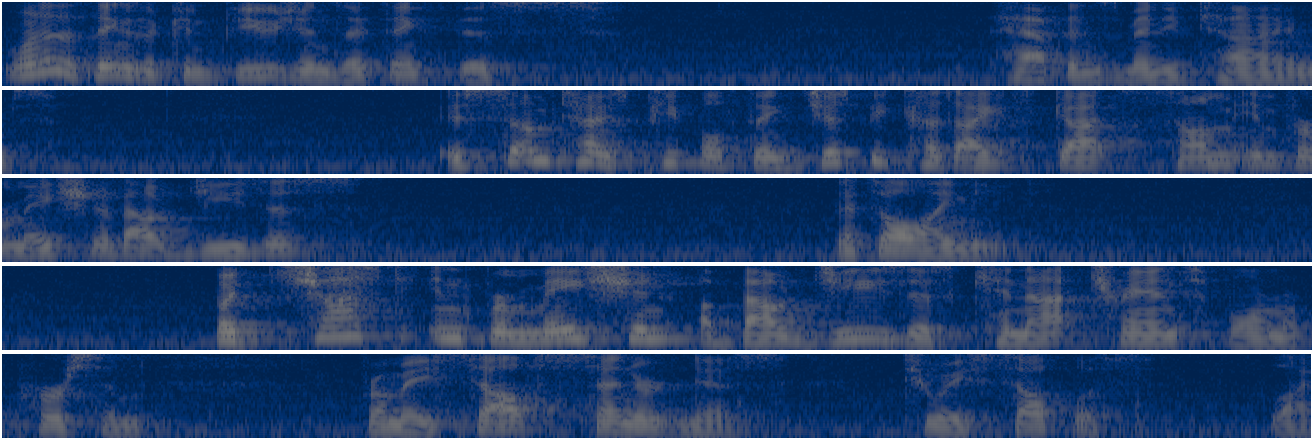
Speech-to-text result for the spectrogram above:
one of the things, the confusions, I think this happens many times, is sometimes people think just because I've got some information about Jesus, that's all I need. But just information about Jesus cannot transform a person from a self centeredness to a selfless life.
